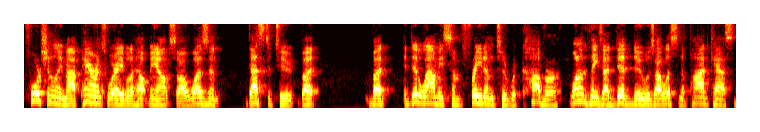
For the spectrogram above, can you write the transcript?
fortunately my parents were able to help me out, so I wasn't destitute, but but it did allow me some freedom to recover. One of the things I did do was I listened to podcasts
